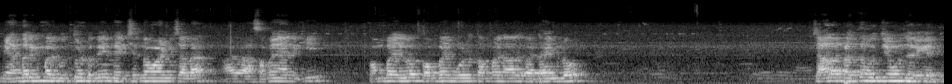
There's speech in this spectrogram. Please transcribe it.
మీ అందరికీ మరి గుర్తుంటుంది నేను చిన్నవాడిని చాలా ఆ- సమయానికి తొంభైలో తొంభై మూడు తొంభై నాలుగు ఆ టైంలో చాలా పెద్ద ఉద్యమం జరిగేది.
